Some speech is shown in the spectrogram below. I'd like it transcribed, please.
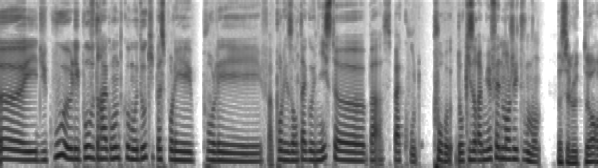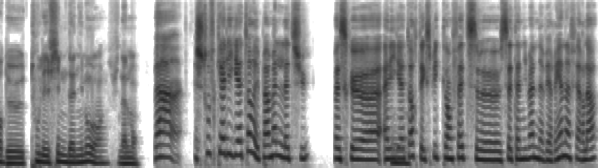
Euh, et du coup, euh, les pauvres dragons de Komodo qui passent pour les pour les enfin pour les antagonistes, euh, bah c'est pas cool pour eux. Donc ils auraient mieux fait de manger tout le monde. Ça, c'est le tort de tous les films d'animaux, hein, finalement. Ben, je trouve qu'Alligator est pas mal là-dessus. Parce que euh, Alligator t'explique qu'en fait, ce- cet animal n'avait rien à faire là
